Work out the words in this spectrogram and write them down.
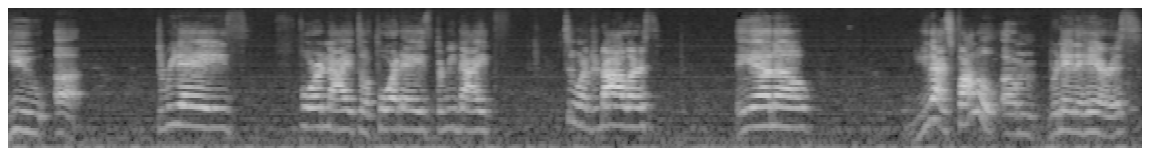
you up. Three days, four nights, or four days, three nights, two hundred dollars. You know, you guys follow um, Renata Harris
